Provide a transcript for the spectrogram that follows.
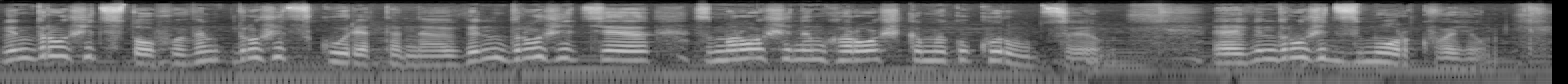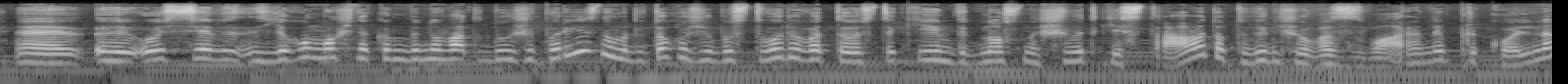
він дружить з тофу, він дружить з курятиною, він дружить е, з мороженим горошками кукурудзою, він дружить з морквою. Е, е, Ось е, його можна комбінувати дуже по-різному для того, щоб створювати ось такі відносно швидкі страви. Тобто він ще у вас зварений, прикольно.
